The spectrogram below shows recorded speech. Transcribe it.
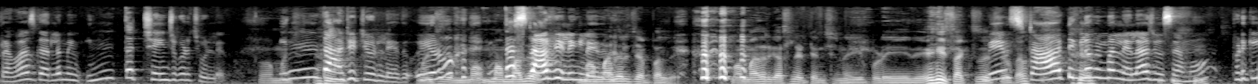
ప్రభాస్ గారిలో మేము ఇంత చేంజ్ కూడా చూడలేదు. ఇంత యాటిట్యూడ్ లేదు. స్టార్ ఫీలింగ్ లేదు. మదర్ చెప్పాలి. మా మదర్కి అసలే టెన్షన్ ఇప్పుడు ఇది సక్సెస్ మేము స్టార్టింగ్లో మిమ్మల్ని ఎలా చూసామో ఇప్పటికీ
